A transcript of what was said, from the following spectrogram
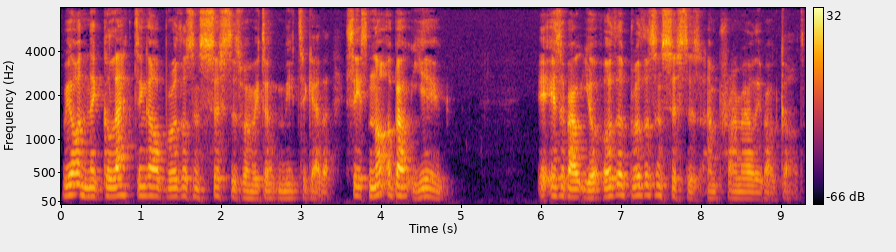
We are neglecting our brothers and sisters when we don't meet together. See, it's not about you. It is about your other brothers and sisters and primarily about God.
